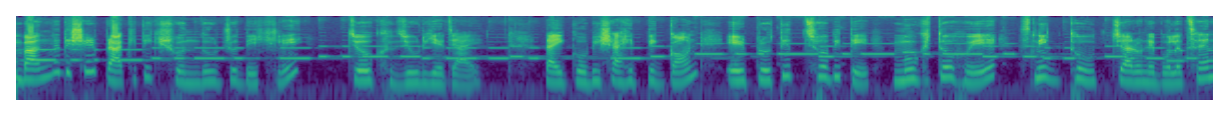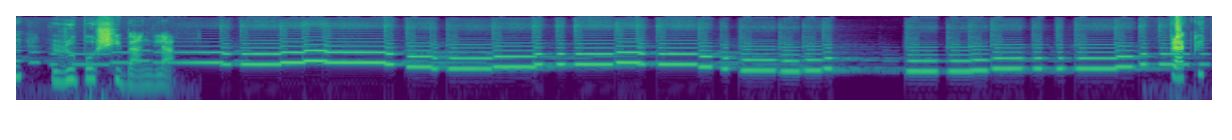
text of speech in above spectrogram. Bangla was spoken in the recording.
বাংলাদেশের প্রাকৃতিক সৌন্দর্য দেখলে চোখ জুড়িয়ে যায়। তাই কবি সাহিত্যিকগণ এর প্রতিচ্ছবিতে মুগ্ধ হয়ে স্নিগ্ধ উচ্চারণে বলেছেন, রূপসী বাংলা।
